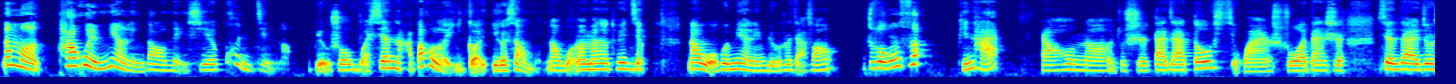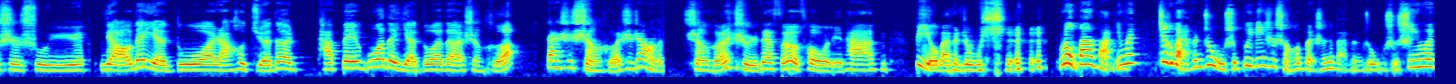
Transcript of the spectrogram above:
那么他会面临到哪些困境呢？比如说我先拿到了一个一个项目，那我慢慢的推进，那我会面临，比如说甲方、制作公司、平台，然后呢，就是大家都喜欢说，但是现在就是属于聊的也多，然后觉得他背锅的也多的审核，但是审核是这样的，审核属于在所有错误里，他 必有百分之五十，没有办法，因为。这个百分之五十不一定是审核本身的百分之五十，是因为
